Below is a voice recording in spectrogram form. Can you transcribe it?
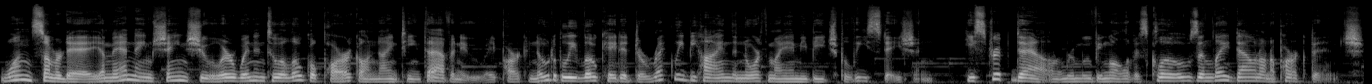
One summer day, a man named Shane Schuler went into a local park on 19th Avenue, a park notably located directly behind the North Miami Beach police station. He stripped down, removing all of his clothes, and laid down on a park bench.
